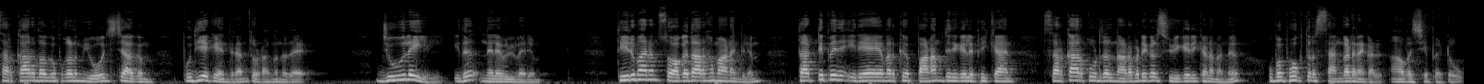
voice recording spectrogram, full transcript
സർക്കാർ വകുപ്പുകളും യോജിച്ചാകും പുതിയ കേന്ദ്രം തുടങ്ങുന്നത്. ജൂലൈയിൽ ഇത് നിലവിൽ വരും. തീരുമാനം സ്വാഗതാർഹമാണെങ്കിലും തട്ടിപ്പിന് ഇരയായവർക്ക് പണം തിരികെ ലഭിക്കാൻ സർക്കാർ കൂടുതൽ നടപടികൾ സ്വീകരിക്കണമെന്ന് ഉപഭോക്തൃ സംഘടനകൾ ആവശ്യപ്പെട്ടു.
